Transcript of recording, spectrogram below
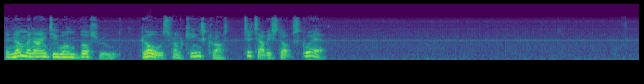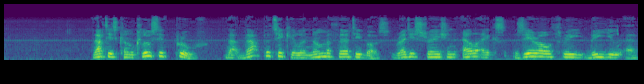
The number 91 bus route goes from King's Cross to Tavistock Square. That is conclusive proof that that particular number 30 bus, registration LX03BUF,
